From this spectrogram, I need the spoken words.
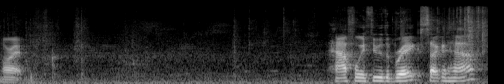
All right. Halfway through the break, second half.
